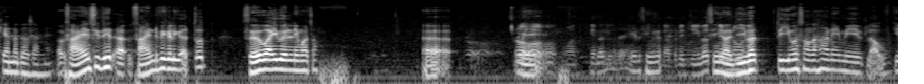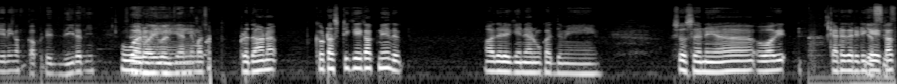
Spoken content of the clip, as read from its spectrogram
කියන්න දසන්න සයින්සි සයින්ටිෆිකලි ගත්තොත් සර්වයිවල්නෙ මචා. ජීවත්වීම සඳහනේ මේ ලව් කියන එකක් අපිට දීලති මේ- කියන්නේ මච. ප්‍රධාන කොටස් ටික එකක් නේද? ආදරය කියන අනුකක්ද මේ ශොසනය ඔවගේ කැටකරටික. එකක්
